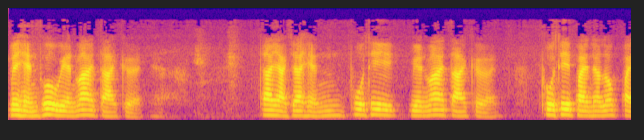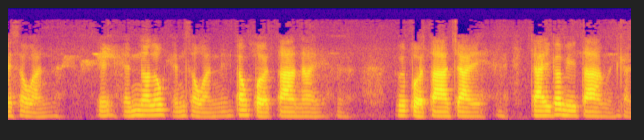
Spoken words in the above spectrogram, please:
ไม่เห็นผู้เวียนว่ายตายเกิด ถ้าอยากจะเห็นผู้ที่เวียนว่ายตายเกิด ผู้ที่ไปนรกไปสวรรค์เห็นนรกเห็นสวรรค์นี่ต้องเปิดตาในคือเปิดตาใจ ใจก็มีตาเหมือนกัน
